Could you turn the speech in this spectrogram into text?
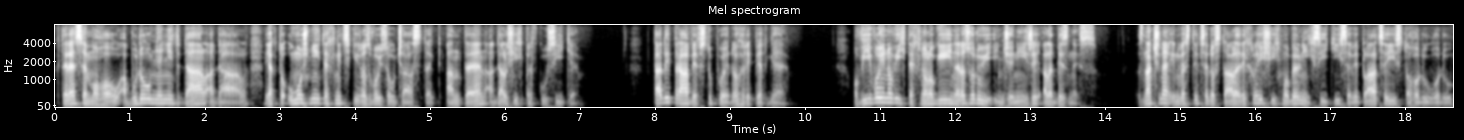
které se mohou a budou měnit dál a dál, jak to umožní technický rozvoj součástek, antén a dalších prvků sítě. Tady právě vstupuje do hry 5G. O vývoji nových technologií nerozhodují inženýři, ale biznis. Značné investice do stále rychlejších mobilních sítí se vyplácejí z toho důvodu.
